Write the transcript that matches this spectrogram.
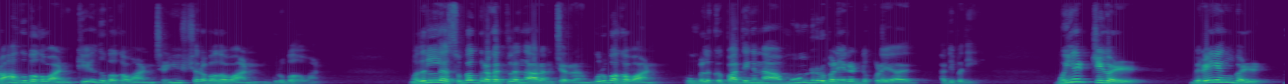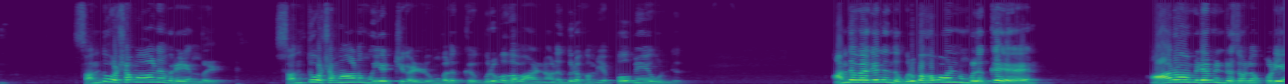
ராகு பகவான் கேது பகவான் சனீஸ்வர பகவான் குரு பகவான். முதல்ல சுப கிரகத்திலேருந்து ஆரம்பிச்சிடுறேன். குரு பகவான் உங்களுக்கு பார்த்தீங்கன்னா மூன்று பனிரெண்டு குடைய அதிபதி. முயற்சிகள் விரயங்கள் சந்தோஷமான விரயங்கள் சந்தோஷமான முயற்சிகள் உங்களுக்கு குரு பகவான் அனுகிரகம் எப்போவுமே உண்டு. அந்த வகையில் இந்த குரு பகவான் உங்களுக்கு ஆறாம் இடம் என்று சொல்லக்கூடிய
